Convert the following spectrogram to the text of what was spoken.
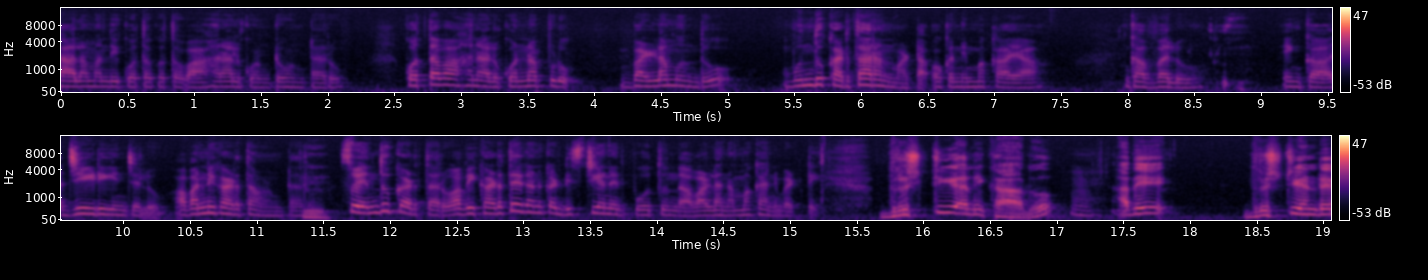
చాలామంది కొత్త కొత్త వాహనాలు కొంటూ ఉంటారు. కొత్త వాహనాలు కొన్నప్పుడు బళ్ళ ముందు ముందు కడతారనమాట ఒక నిమ్మకాయ గవ్వలు ఇంకా జీడి గింజలు అవన్నీ కడతా ఉంటారు. సో ఎందుకు కడతారు? అవి కడితే కనుక డిస్టి అనేది పోతుందా వాళ్ళ నమ్మకాన్ని బట్టి? దృష్టి అని కాదు. అది దృష్టి అంటే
